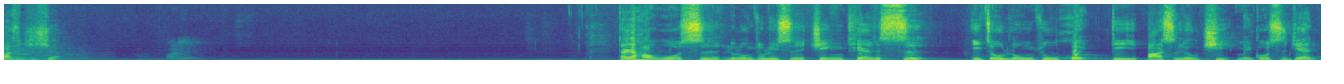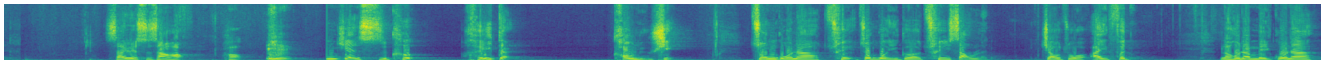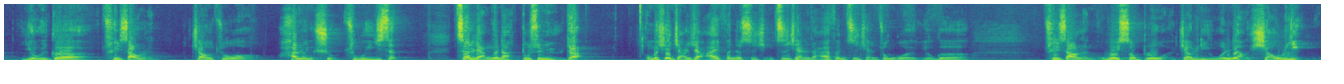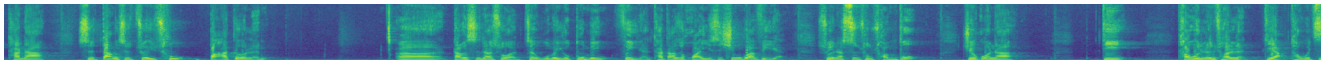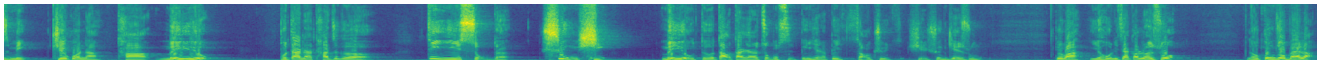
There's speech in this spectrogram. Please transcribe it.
八十几期啊。大家好，我是刘龙珠律师。今天是一周龙珠会第八十六期，美国时间三月十三号。好，关键时刻还得靠女性。中国呢，吹中国有个吹哨人叫做艾芬，然后呢，美国呢有一个吹哨人叫做哈伦丘朱医生，这两个呢都是女的。我们先讲一下艾芬的事情。之前呢，在艾芬之前，中国有个吹哨人 （whistleblower） 叫李文亮，小李，他呢是当时最初八个人，呃，当时呢说这我们有不明肺炎，他当时怀疑是新冠肺炎，所以呢四处传播。结果呢，第一他会人传人，第二他会致命。结果呢，他没有，不但呢他这个第一手的讯息没有得到大家的重视，并且呢被找去写训诫书。对吧？以后你再敢乱说，然后工作没了，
